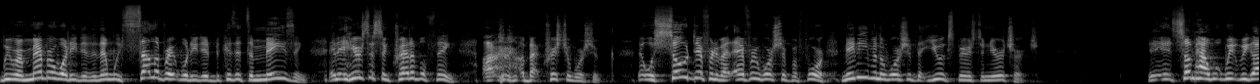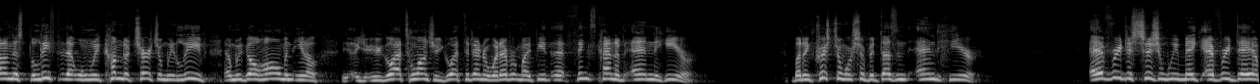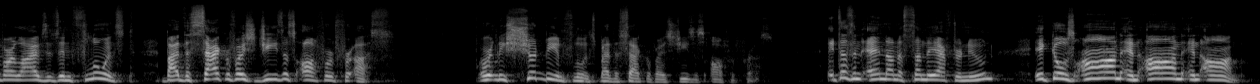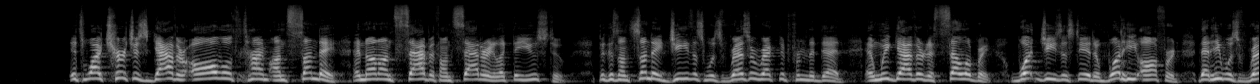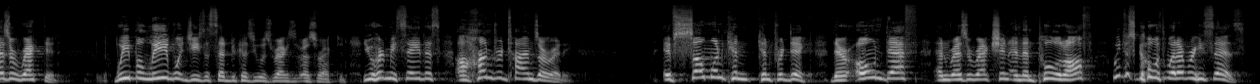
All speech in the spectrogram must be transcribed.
We remember what he did, and then we celebrate what he did because it's amazing. And here's this incredible thing uh, about Christian worship that was so different about every worship before, maybe even the worship that you experienced in your church It, somehow we, we got on this belief that when we come to church and we leave and we go home and you know you, you go out to lunch or you go out to dinner, whatever it might be, that things kind of end here. But in Christian worship, it doesn't end here. Every decision we make every day of our lives is influenced by the sacrifice Jesus offered for us, or at least should be influenced by the sacrifice Jesus offered for us. It doesn't end on a Sunday afternoon, it goes on and on and on. It's why churches gather all the time on Sunday and not on Sabbath, on Saturday, like they used to. Because on Sunday, Jesus was resurrected from the dead, and we gather to celebrate what Jesus did and what he offered, that he was resurrected. We believe what Jesus said because he was res- resurrected. You heard me say this a hundred times already. If someone can, can predict their own death and resurrection and then pull it off, we just go with whatever he says.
